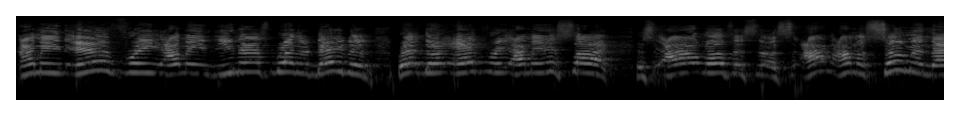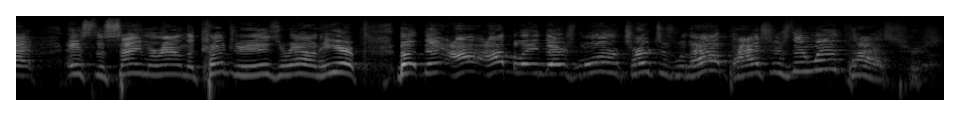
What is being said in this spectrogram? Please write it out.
I mean, every, I mean, you know, ask Brother David, brother, every, I mean, it's like, it's, I don't know if it's, I'm, I'm, assuming that it's the same around the country it is around here, but there, I, I believe there's more churches without pastors than with pastors.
